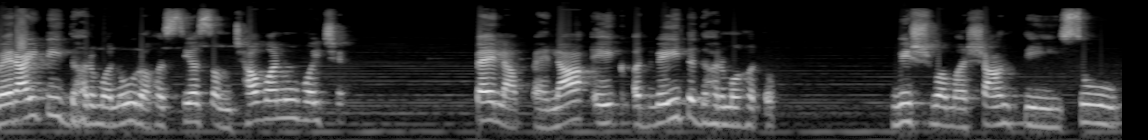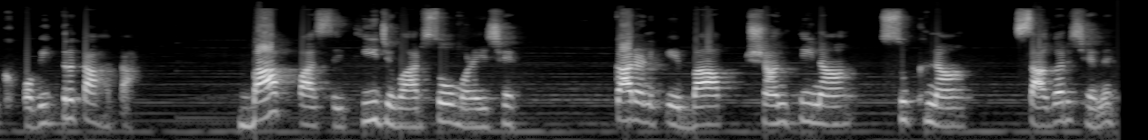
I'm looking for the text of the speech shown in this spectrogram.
વેરાયટી ધર્મનું રહસ્ય સમજાવવાનું હોય છે. પહેલા પહેલા એક અદ્વૈત ધર્મ હતો. વિશ્વમાં શાંતિ, સુખ, પવિત્રતા હતા. બાપ પાસેથી જ વારસો મળે છે. કારણ કે બાપ શાંતિના, સુખના સાગર છે ને.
